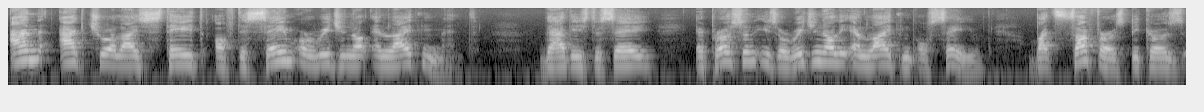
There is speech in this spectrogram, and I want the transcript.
unactualized state of the same original enlightenment. That is to say, a person is originally enlightened or saved, but suffers because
